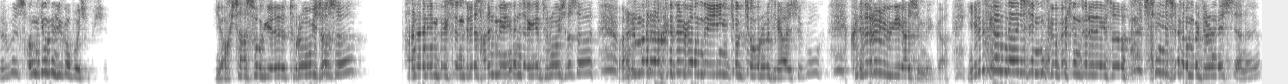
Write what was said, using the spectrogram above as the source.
여러분 성경을 읽어보십시오. 역사 속에 들어오셔서 하나님 백성들의 삶의 현장에 들어오셔서 얼마나 그들 가운데 인격적으로 대하시고 그들을 위하십니까? 일편단신 그 백성들에 대해서 신실함을 드러내시잖아요.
